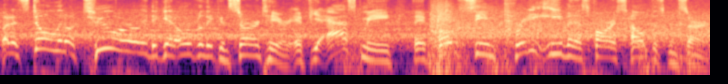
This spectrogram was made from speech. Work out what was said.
But it's still a little too early to get overly concerned here. If you ask me, they both seem pretty even as far as health is concerned.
